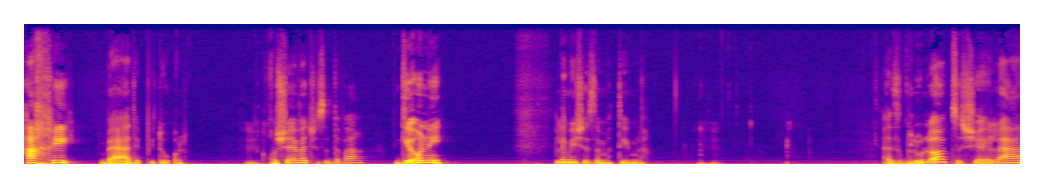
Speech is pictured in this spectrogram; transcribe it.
הכי בעד אפידורל. Mm. חושבת שזה דבר גאוני למי שזה מתאים לה. אז גלולות זו שאלה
